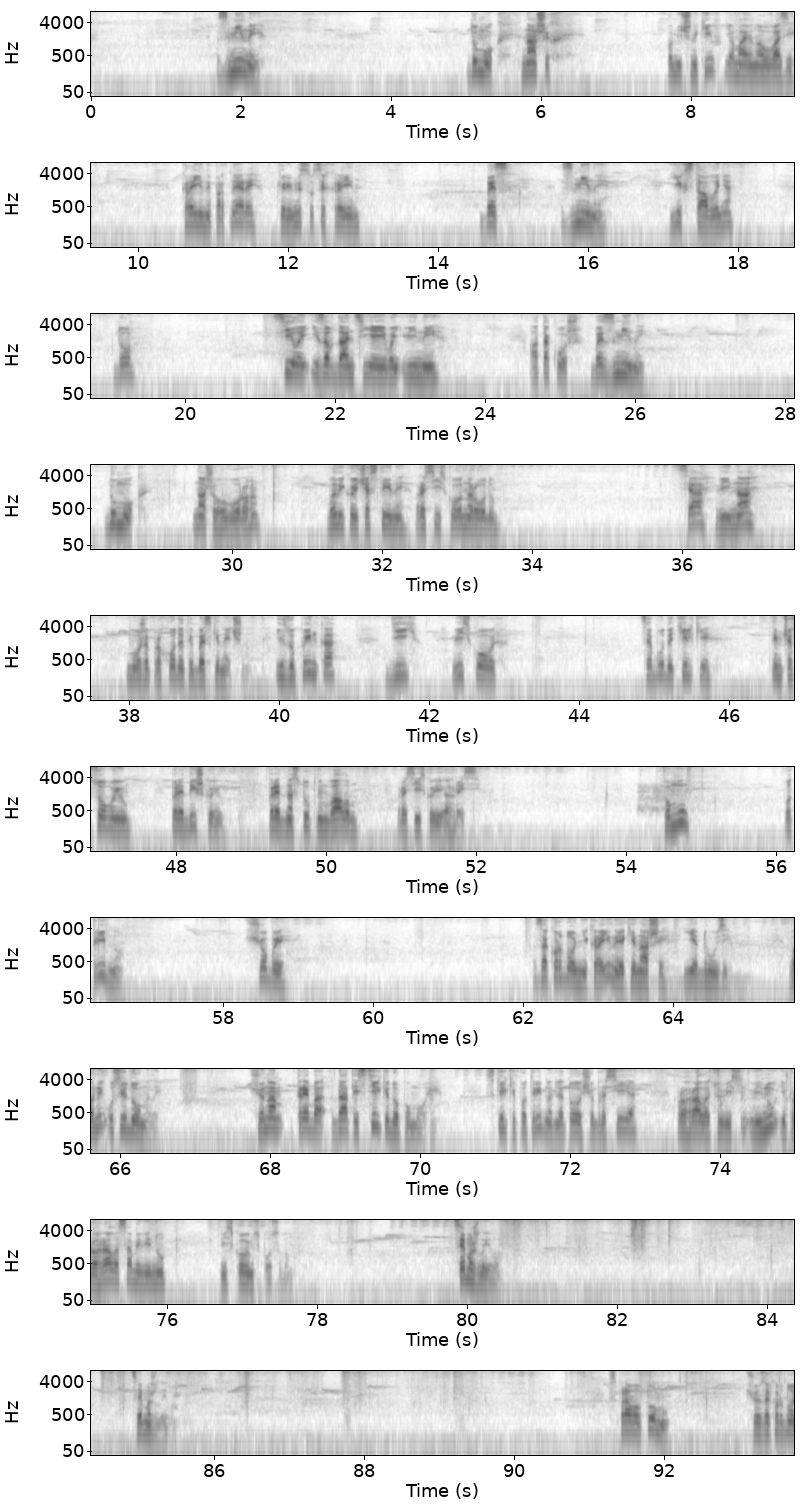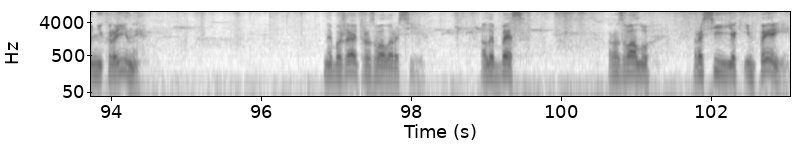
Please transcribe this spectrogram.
зміни думок наших помічників, я маю на увазі країни-партнери, керівництво цих країн, без зміни їх ставлення до цілей і завдань цієї війни, а також без зміни думок нашого ворога, великої частини російського народу. Ця війна може проходити безкінечно. І зупинка дій військових це буде тільки тимчасовою передишкою перед наступним валом російської агресії. Тому потрібно, щоб закордонні країни, які наші є друзі, вони усвідомили, що нам треба дати стільки допомоги, скільки потрібно для того, щоб Росія програла цю війну і програла саме війну військовим способом. Це можливо. Це можливо. Справа в тому, що закордонні країни не бажають розвалу Росії. Але без розвалу Росії як імперії,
